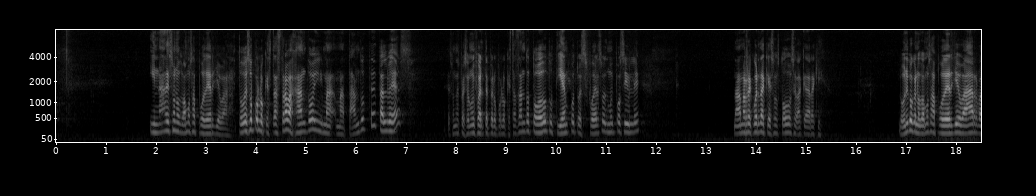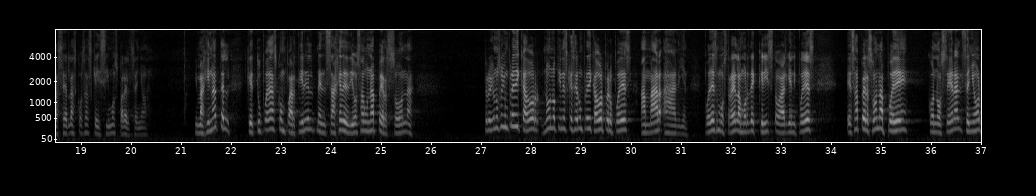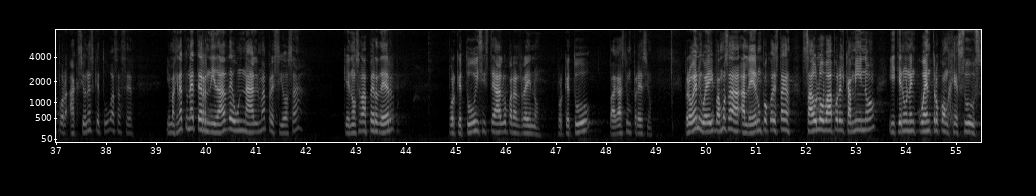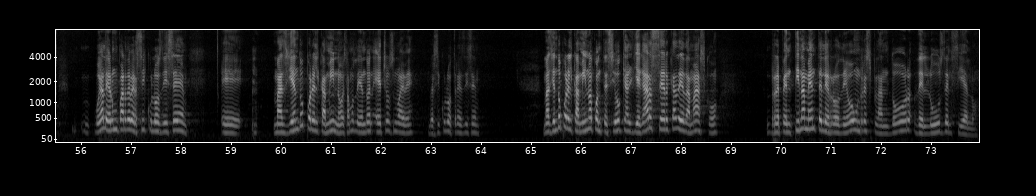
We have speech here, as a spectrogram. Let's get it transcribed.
y nada de eso nos vamos a poder llevar. Todo eso por lo que estás trabajando y matándote, tal vez. Es una expresión muy fuerte, pero por lo que estás dando todo, tu tiempo, tu esfuerzo, es muy posible. Nada más recuerda que eso todo se va a quedar aquí. Lo único que nos vamos a poder llevar va a ser las cosas que hicimos para el Señor. Imagínate que tú puedas compartir el mensaje de Dios a una persona. Pero yo no soy un predicador. No, no tienes que ser un predicador, pero puedes amar a alguien. Puedes mostrar el amor de Cristo a alguien y puedes, esa persona puede conocer al Señor por acciones que tú vas a hacer. Imagínate una eternidad de un alma preciosa que no se va a perder porque tú hiciste algo para el reino, porque tú pagaste un precio. Pero anyway, vamos a, leer un poco de esta. Saulo va por el camino y tiene un encuentro con Jesús. Voy a leer un par de versículos. Dice, eh, mas yendo por el camino, estamos leyendo en Hechos 9, versículo 3, dice, mas yendo por el camino aconteció que al llegar cerca de Damasco, repentinamente le rodeó un resplandor de luz del cielo.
